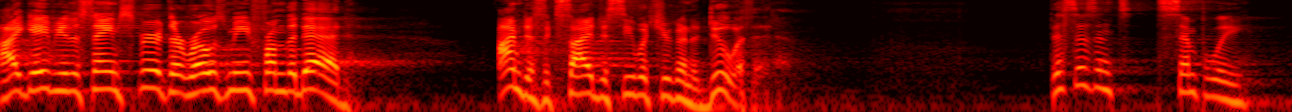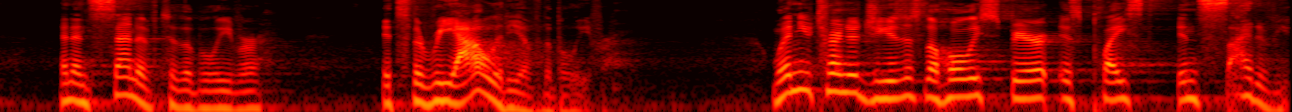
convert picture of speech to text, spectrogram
I gave you the same spirit that rose me from the dead. I'm just excited to see what you're going to do with it. This isn't simply an incentive to the believer, it's the reality of the believer. When you turn to Jesus, the Holy Spirit is placed inside of you.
